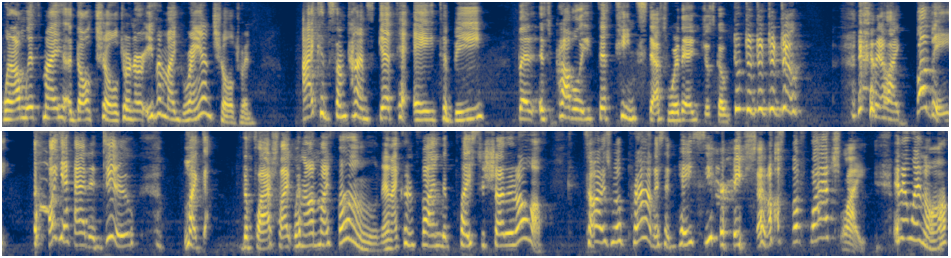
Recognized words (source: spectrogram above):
when I'm with my adult children or even my grandchildren, I could sometimes get to A to B, but it's probably 15 steps where they just go do, do, do, do, do. And they're like, Bubby, all you had to do, like the flashlight went on my phone and I couldn't find the place to shut it off. So I was real proud. I said, Hey Siri, shut off the flashlight. And it went off,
